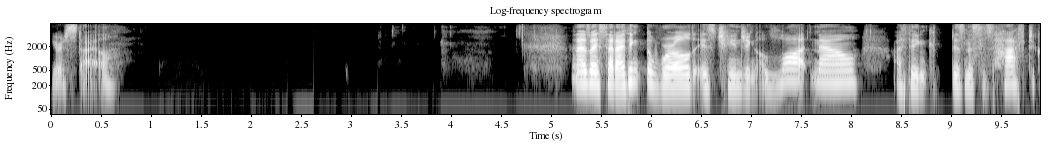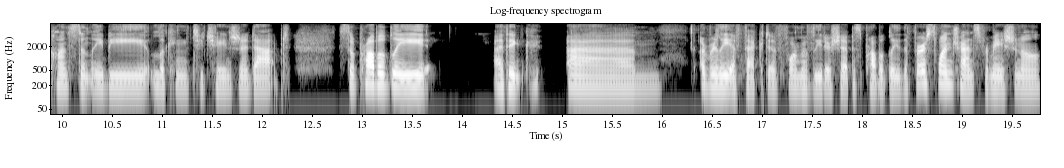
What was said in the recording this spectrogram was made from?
your style? And as I said, I think the world is changing a lot now. I think businesses have to constantly be looking to change and adapt. So, probably, I think um, a really effective form of leadership is probably the first one transformational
